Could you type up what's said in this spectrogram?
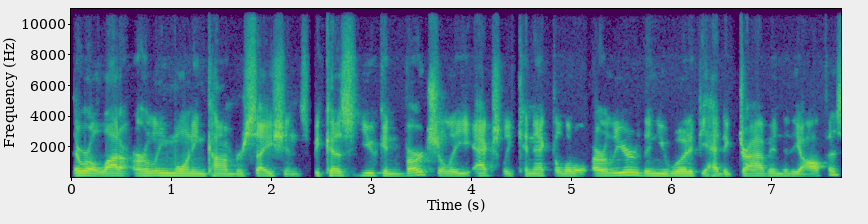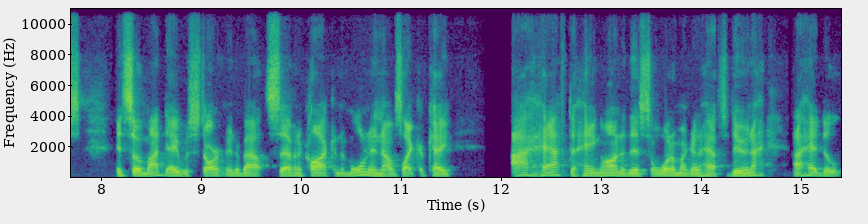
there were a lot of early morning conversations because you can virtually actually connect a little earlier than you would if you had to drive into the office. And so my day was starting at about seven o'clock in the morning. And I was like, okay, I have to hang on to this. So what am I going to have to do? And I, I had to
